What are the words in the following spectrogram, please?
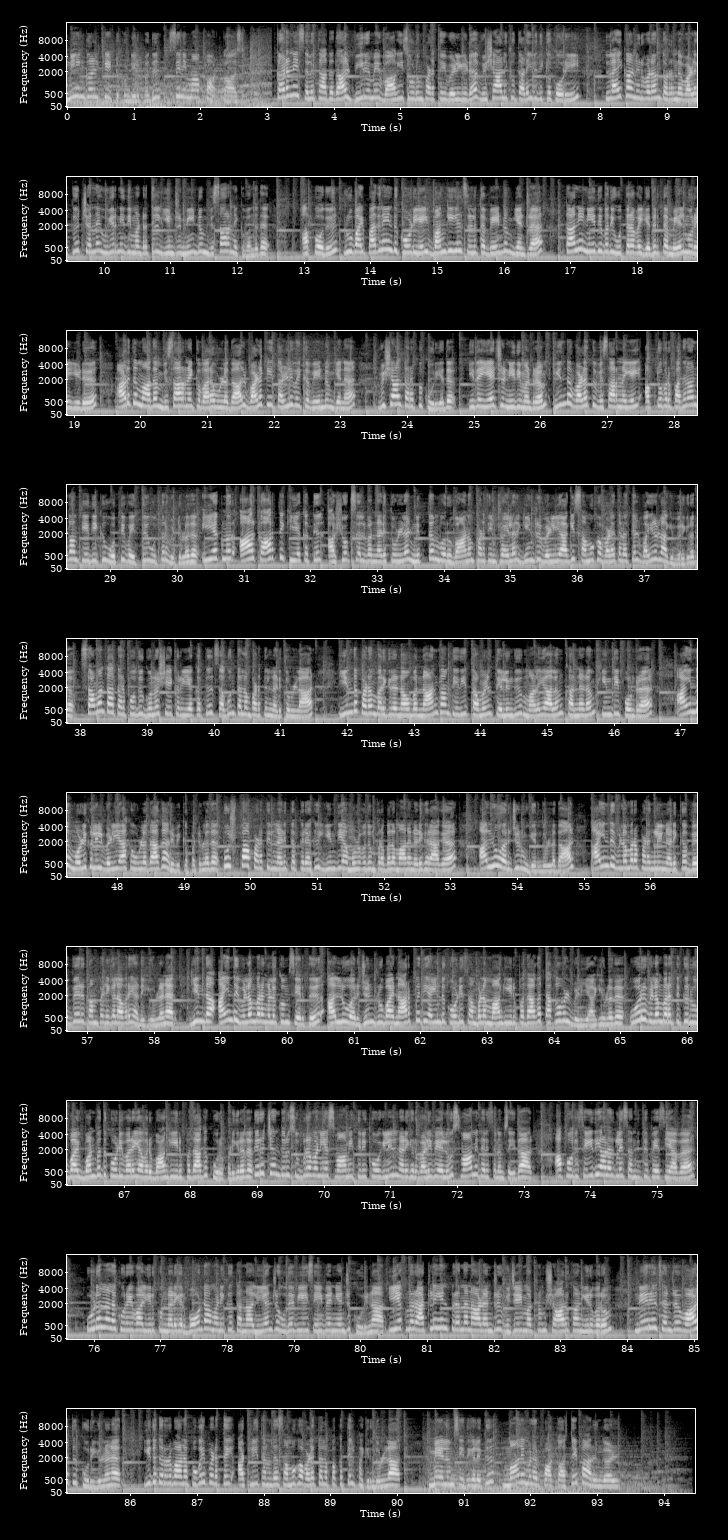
நீங்கள் கேட்டுக்கொண்டிருப்பது cinema podcast. கடனை செலுத்தாததால் வீரமே வாகை சூடும் படத்தை வெளியிட விஷாலுக்கு தடை விதிக்க கோரி லைகா நிறுவனம் தொடர்ந்த வழக்கு சென்னை உயர்நீதிமன்றத்தில் இன்று மீண்டும் விசாரணைக்கு வந்தது. அப்போது ரூபாய் பதினைந்து கோடியை வங்கியில் செலுத்த வேண்டும் என்ற தனி நீதிபதி உத்தரவை எதிர்த்த மேல்முறையீடு அடுத்த மாதம் விசாரணைக்கு வர உள்ளதால் வழக்கை தள்ளி வைக்க வேண்டும் என விஷால் தரப்பு கூறியது. இதை ஏற்ற நீதிமன்றம் இந்த வழக்கு விசாரணையை அக்டோபர் பதினான்காம் தேதிக்கு ஒத்திவைத்து உத்தரவிட்டுள்ளது. இயக்குனர் ஆர். கார்த்திக் இயக்கத்தில் அசோக் செல்வன் நடித்துள்ள நித்தம் ஒரு வானம் படத்தின் ட்ரெய்லர் இன்று வெளியாகி சமூக வலைதளத்தில் வைரலாகி வருகிறது. சமந்தா தற்போது குணசேகர் இயக்கத்தில் சகுந்தலம் படத்தில் நடித்துள்ளார். இந்த படம் வருகிற நவம்பர் நான்காம் தேதி தமிழ் தெலுங்கு மலையாளம் கன்னடம் ஹிந்தி போன்ற ஐந்து மொழிகளில் வெளியாக உள்ளதாக அறிவிக்கப்பட்டுள்ளது. புஷ்பா படத்தில் நடித்த பிறகு இந்தியா முழுவதும் பிரபலமான நடிகராக அல்லு அர்ஜுன் உயர்ந்துள்ளதால் ஐந்து விளம்பர படங்களில் நடிக்க வெவ்வேறு கம்பெனிகள் அவரை அணுகியுள்ளனர். இந்த ஐந்து விளம்பரங்களுக்கும் சேர்த்து அல்லு அர்ஜுன் ரூபாய் நாற்பத்தி ஐந்து கோடி சம்பளம் வாங்கியிருப்பதாக தகவல் வெளியாகியுள்ளது. ஒரு விளம்பரத்துக்கு ரூபாய் ஒன்பது கோடி வரை அவர் வாங்கியிருப்பதாக கூறப்படுகிறது. திருச்செந்தூர் சுப்பிரமணிய சுவாமி திருக்கோயிலில் நடிகர் வடிவேலு சுவாமி தரிசனம் செய்தார். அப்போது செய்தியாளர்களை சந்தித்து பேசிய அவர் உடல்நலக் குறைவால் இருக்கும் நடிகர் போண்டாமணிக்கு தன்னால் இயன்ற உதவியை செய்வேன் என்று கூறினார். இயக்குனர் அட்லியின் பிறந்த நாளன்று விஜய் மற்றும் ஷாருக் கான் இருவரும் நேரில் சென்று வாழ்த்து கூறியுள்ளனர். இது தொடர்பான புகைப்படத்தை அட்லி தனது சமூக வலைதள பக்கத்தில் பகிர்ந்துள்ளார். மேலும் செய்திகளுக்கு மாலை மலர் பாட்காஸ்டை பாருங்கள்.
